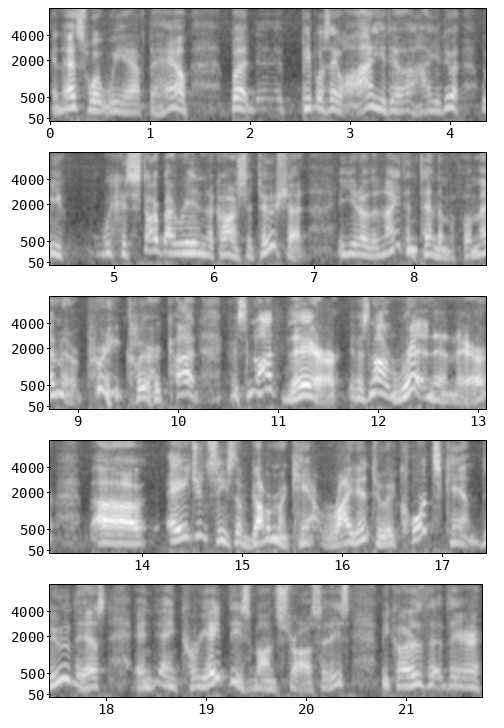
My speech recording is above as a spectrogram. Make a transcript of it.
And that's what we have to have. But people say, well, how do you do it? How do you do it? Well, you we could start by reading the Constitution. You know, the Ninth and Tenth Amendment are pretty clear cut. If it's not there, if it's not written in there, uh, agencies of government can't write into it. Courts can't do this and, and create these monstrosities because they're,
